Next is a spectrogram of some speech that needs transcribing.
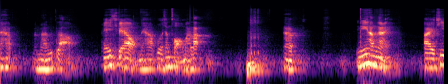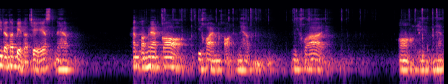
นะครับ มันมาหรือเปล่า mysql นะครับ เวอร์ชัน2 มาละนะครับ ทีนี้ทำไง ไปที่ database.js นะครับ ขั้นตอนแรกก็ require มันก่อนนะครับ require อ๋อลืมนะครับ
